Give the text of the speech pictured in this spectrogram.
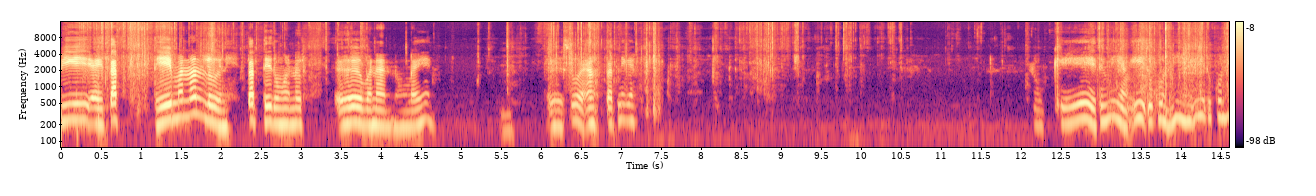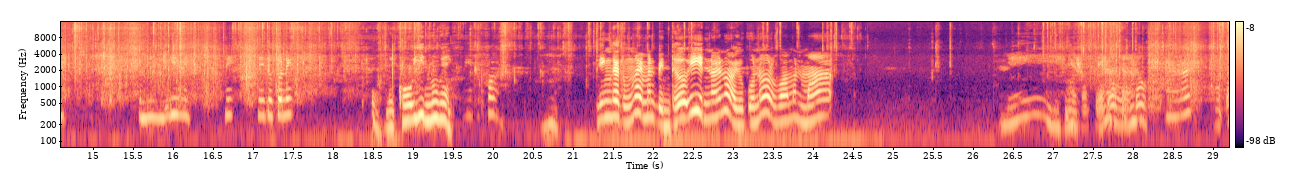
บีไอ้ตัดเทมันนั่นเลยนี่ตัดเทตรงนั้นเลยเออวันนั้นตรงไหน เออสวยอะตัดนี่กันโอเคทั้งนี้อย่างอีทุกคนนี่อย่างอีทุกคนนี่อันนี้อย่างอีนี่นี่นี่ทุกคนนี่โอ้ในโคยินนู่นไงนี่ทุกคนยิงแต่ตรงไหนมันเป็นเธออีนน้อยหน่อยๆทุกคนเนอะหรือว่ามันมานี่เนี่ยเราไปโดหาโดหาโด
